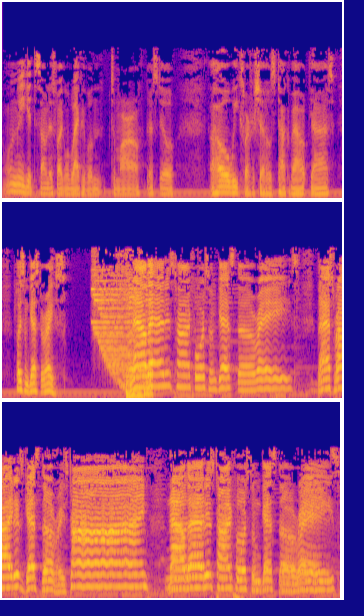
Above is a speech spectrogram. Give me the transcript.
Let me get to some of this fucking with black people tomorrow. There's still a whole week's worth of shows to talk about, guys. Play some Guess the Race. Now that it's time for some Guess the Race. That's right, it's Guess the Race time. Now that it's time for some Guess the Race.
